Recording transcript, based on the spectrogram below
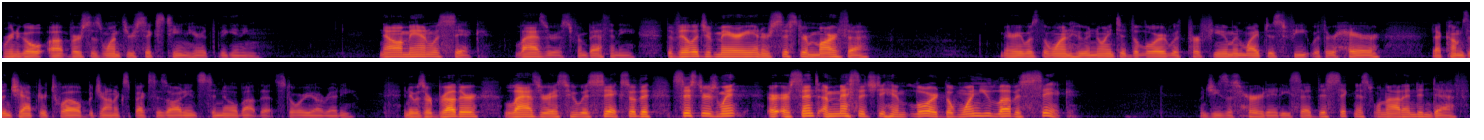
We're going to go up verses 1 through 16 here at the beginning. Now a man was sick Lazarus from Bethany, the village of Mary and her sister Martha. Mary was the one who anointed the Lord with perfume and wiped his feet with her hair. That comes in chapter 12, but John expects his audience to know about that story already. And it was her brother Lazarus who was sick. So the sisters went or, or sent a message to him Lord, the one you love is sick. When Jesus heard it, he said, This sickness will not end in death,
